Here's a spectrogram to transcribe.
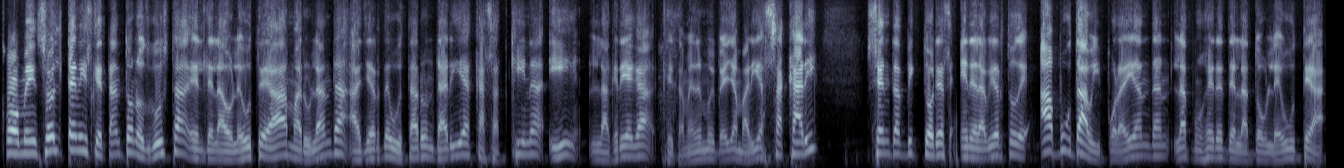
Comenzó el tenis que tanto nos gusta, el de la WTA Marulanda. Ayer debutaron Daria Kasatkina y la griega, que también es muy bella, María Sakari. Sendas victorias en el abierto de Abu Dhabi. Por ahí andan las mujeres de la WTA.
